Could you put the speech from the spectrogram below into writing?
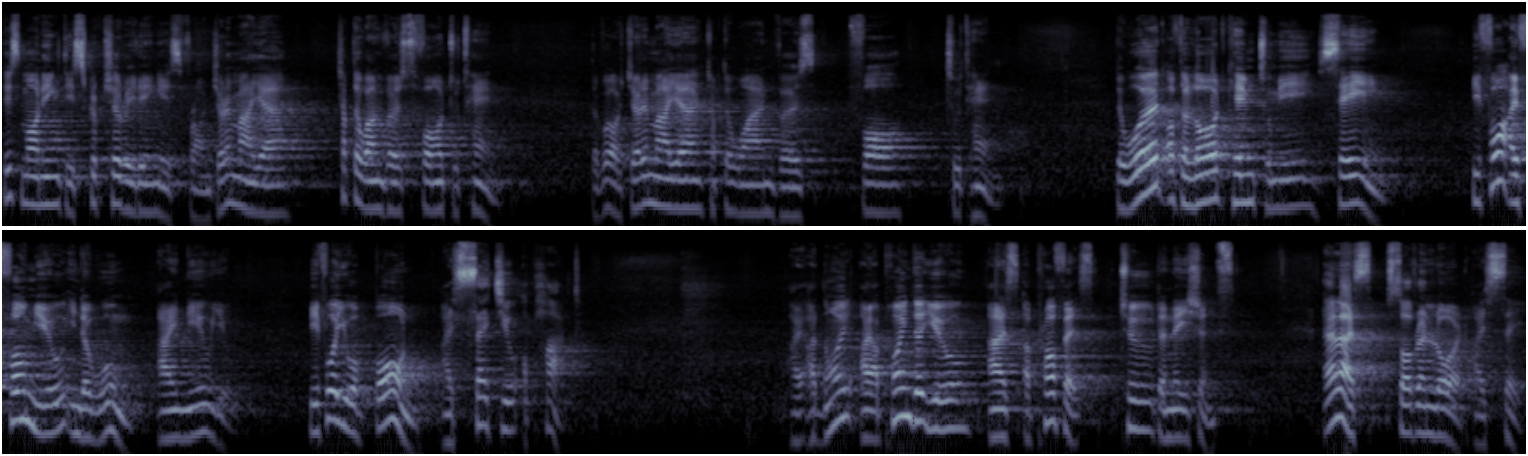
This morning, the scripture reading is from Jeremiah chapter 1, verse 4 to 10. The book of Jeremiah, chapter 1, verse 4 to 10. The word of the Lord came to me, saying, Before I formed you in the womb, I knew you. Before you were born, I set you apart. I, anoint, I appointed you as a prophet to the nations. Alas, sovereign Lord, I said,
